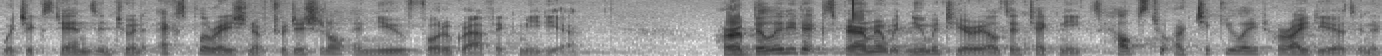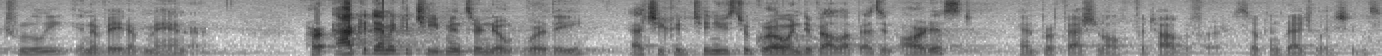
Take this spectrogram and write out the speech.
which extends into an exploration of traditional and new photographic media. Her ability to experiment with new materials and techniques helps to articulate her ideas in a truly innovative manner. Her academic achievements are noteworthy as she continues to grow and develop as an artist and professional photographer. So congratulations.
